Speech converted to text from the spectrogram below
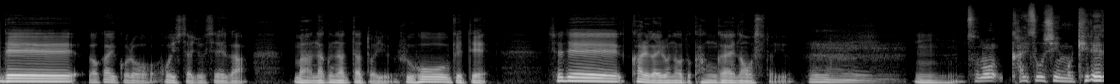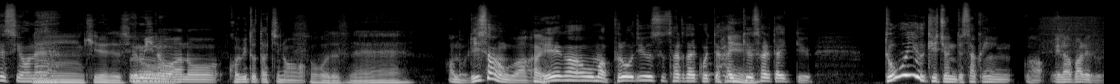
で若い頃恋した女性が、まあ、亡くなったという訃報を受けてそれで彼がいろんなことを考え直すという、うん。うん。その回想シーンも綺麗ですようね、ん綺麗ですよ。海のあの恋人たちの。そうですね。あの李さんははい。映画をまあプロデュースされたいこうやって配給されたいっていう、どういう基準で作品は選ばれる？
